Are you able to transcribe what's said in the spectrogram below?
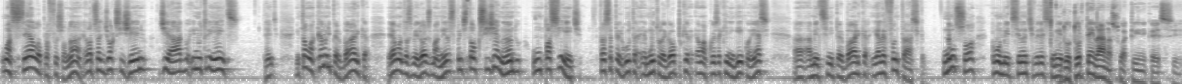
Uma célula, para funcionar, ela precisa de oxigênio, de água e nutrientes. Entende? Então, a câmara hiperbárica é uma das melhores maneiras para a gente estar tá oxigenando um paciente. Então essa pergunta é muito legal porque é uma coisa que ninguém conhece, a, a medicina hiperbárica, e ela é fantástica. Não só como medicina anti-envelhecimento. O doutor tem lá na sua clínica esse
